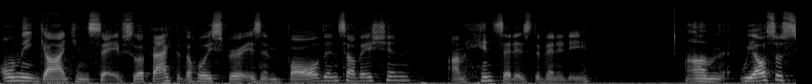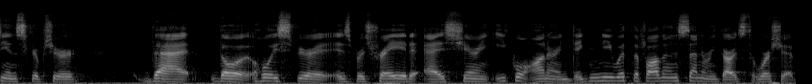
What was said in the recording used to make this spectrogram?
only God can save. So the fact that the Holy Spirit is involved in salvation um, hints at his divinity. Um, we also see in Scripture that the Holy Spirit is portrayed as sharing equal honor and dignity with the Father and the Son in regards to worship.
